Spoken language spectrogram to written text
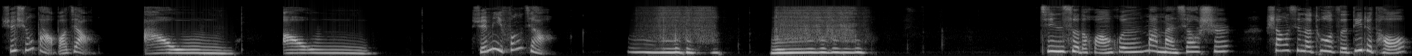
学熊宝宝叫。嗷呜，嗷呜！学蜜蜂叫，呜呜呜呜呜！金色的黄昏慢慢消失，伤心的兔子低着头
